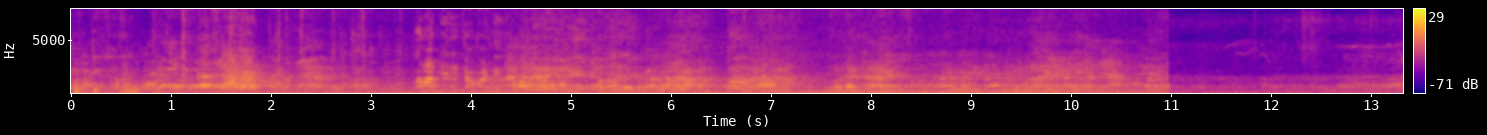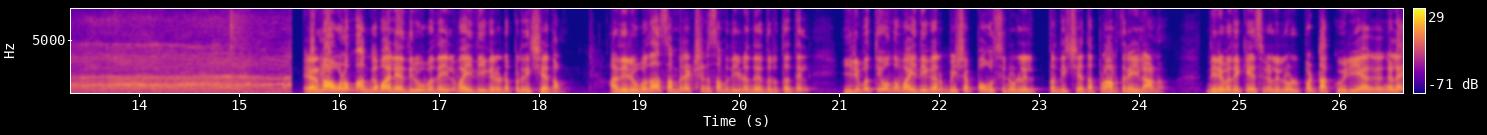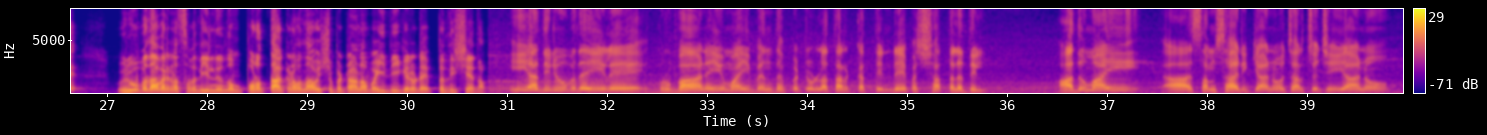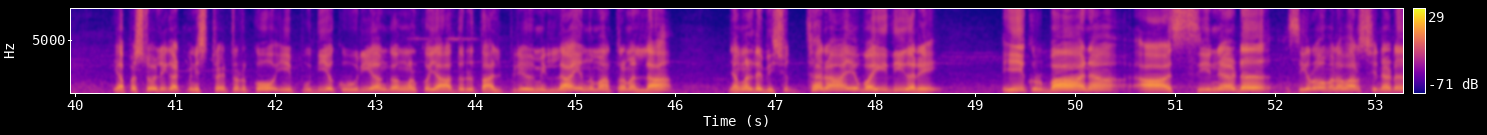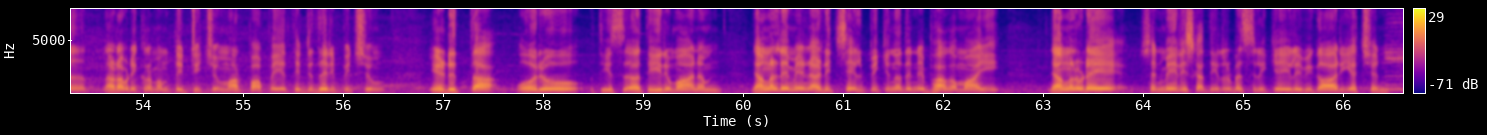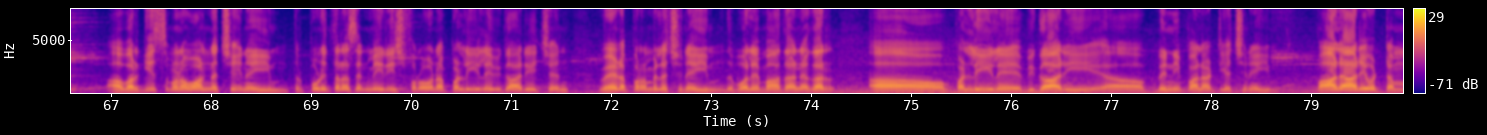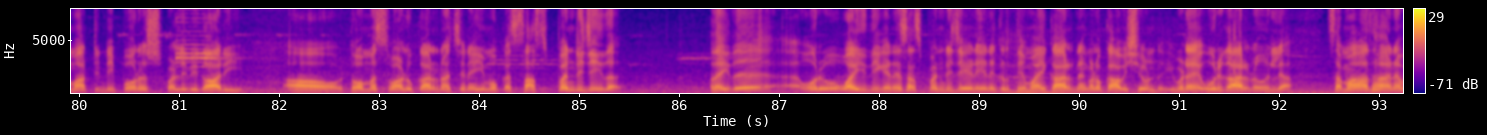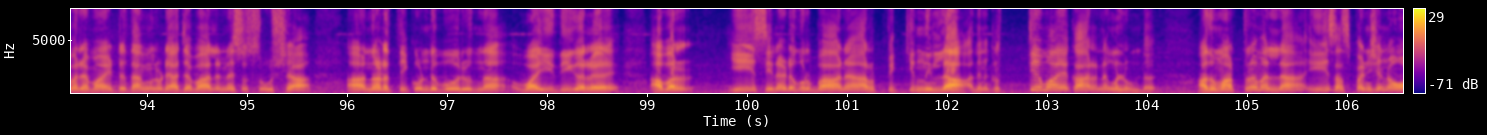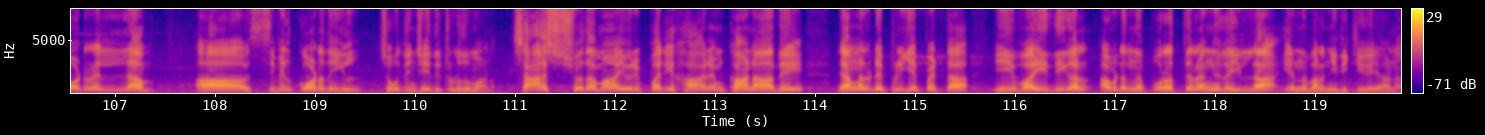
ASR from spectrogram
കിട്ടി. എറണാകുളം അങ്കമാലി അതിരൂപതയിൽ വൈദികരുടെ പ്രതിഷേധം. അതിരൂപത സംരക്ഷണ സമിതിയുടെ നേതൃത്വത്തിൽ ഇരുപത്തിയൊന്ന് വൈദികർ ബിഷപ്പ് ഹൗസിനുള്ളിൽ പ്രതിഷേധ പ്രാർത്ഥനയിലാണ്. നിരവധി കേസുകളിൽ ഉൾപ്പെട്ട കുരിയാംഗങ്ങളെ രൂപതാ ഭരണസമിതിയിൽ നിന്നും പുറത്താക്കണമെന്നാവശ്യപ്പെട്ടാണ് വൈദികരുടെ പ്രതിഷേധം. ഈ അതിരൂപതയിലെ കുർബാനയുമായി ബന്ധപ്പെട്ടുള്ള തർക്കത്തിന്റെ പശ്ചാത്തലത്തിൽ അതുമായി സംസാരിക്കാനോ ചർച്ച ചെയ്യാനോ അപ്പസ്റ്റോലിക് അഡ്മിനിസ്ട്രേറ്റർക്കോ ഈ പുതിയ കൂരിയ അംഗങ്ങൾക്കോ യാതൊരു താല്പര്യവുമില്ല എന്ന് മാത്രമല്ല ഞങ്ങളുടെ വിശുദ്ധരായ വൈദികരെ ഈ കുർബാന സിനഡ് സീറോ മലബാർ സിനഡ് നടപടിക്രമം തെറ്റിച്ചും മാർപ്പാപ്പയെ തെറ്റിദ്ധരിപ്പിച്ചും എടുത്ത ഒരു തീരുമാനം ഞങ്ങളുടെ മേൽ അടിച്ചേൽപ്പിക്കുന്നതിന്റെ ഭാഗമായി ഞങ്ങളുടെ സെന്റ് മേരീസ് കത്തീഡ്രൽ ബസിലിക്കയിലെ വികാരി അച്ഛൻ വർഗീസ് മണവാളിനച്ഛനെയും തൃപ്പൂണിത്തറ സെന്റ് മേരീസ് ഫൊറോനപ്പള്ളിയിലെ വികാരിയച്ഛൻ വേടപ്പറമ്പിലച്ഛനെയും അതുപോലെ മാതാനഗർ പള്ളിയിലെ വികാരി ബെന്നി പാലാട്ടി അച്ഛനെയും പാലാരിവട്ടം മാർട്ടിൻ ഡി പോറസ് പള്ളി വികാരി തോമസ് വാളുക്കാരൻ അച്ഛനെയും ഒക്കെ സസ്പെൻഡ് ചെയ്ത് അതായത് ഒരു വൈദികനെ സസ്പെൻഡ് ചെയ്യണതിന് കൃത്യമായി കാരണങ്ങളൊക്കെ ആവശ്യമുണ്ട്. ഇവിടെ ഒരു കാരണവുമില്ല സമാധാനപരമായിട്ട് തങ്ങളുടെ അജപാലന ശുശ്രൂഷ നടത്തിക്കൊണ്ടു പോരുന്ന വൈദികരെ അവർ ഈ സിനഡ് കുർബാന അർപ്പിക്കുന്നില്ല. അതിന് കൃത്യമായ കാരണങ്ങളുണ്ട്. അതുമാത്രമല്ല ഈ സസ്പെൻഷൻ ഓർഡർ എല്ലാം സിവിൽ കോടതിയിൽ ചോദ്യം ചെയ്തിട്ടുള്ളതുമാണ്. ശാശ്വതമായ ഒരു പരിഹാരം കാണാതെ ഞങ്ങളുടെ പ്രിയപ്പെട്ട ഈ വൈദികർ അവിടെ നിന്ന് പുറത്തിറങ്ങുകയില്ല എന്ന് പറഞ്ഞിരിക്കുകയാണ്.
